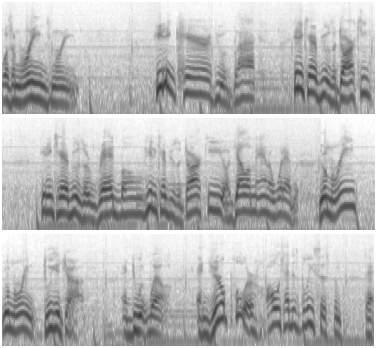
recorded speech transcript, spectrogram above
was a Marines Marine. He didn't care if he was black. He didn't care if he was a darky. He didn't care if he was a red bone. He didn't care if he was a darky or yellow man or whatever. You're a Marine, you're a Marine. Do your job and do it well. And General Puller always had this belief system that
